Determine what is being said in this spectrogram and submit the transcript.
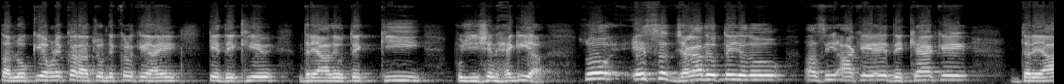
ਤਾਂ ਲੋਕੀ ਆਪਣੇ ਘਰਾਂ ਚੋਂ ਨਿਕਲ ਕੇ ਆਏ ਕਿ ਦੇਖੀਏ ਦਰਿਆ ਦੇ ਉੱਤੇ ਕੀ ਪੋਜੀਸ਼ਨ ਹੈਗੀ ਆ। ਸੋ ਇਸ ਜਗ੍ਹਾ ਦੇ ਉੱਤੇ ਜਦੋਂ ਅਸੀਂ ਆ ਕੇ ਇਹ ਦੇਖਿਆ ਕਿ ਦਰਿਆ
